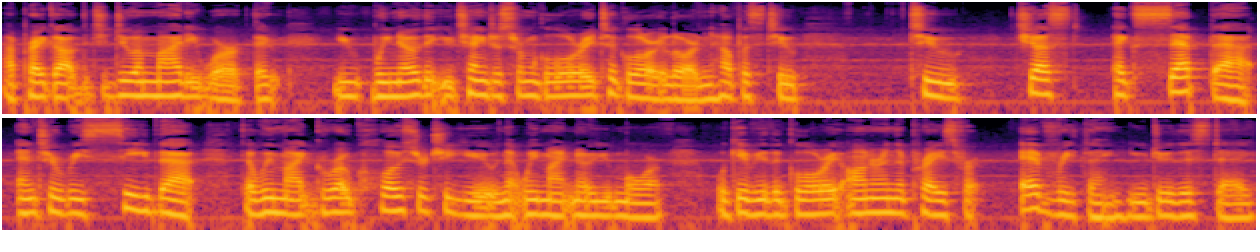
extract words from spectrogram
I pray, God, that you do a mighty work, that you we know that you change us from glory to glory, Lord, and help us to to just accept that and to receive that, that we might grow closer to you and that we might know you more. We'll give you the glory, honor, and the praise for everything you do this day.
